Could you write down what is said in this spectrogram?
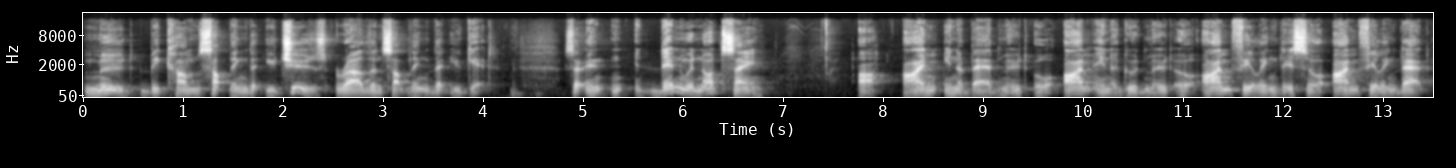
mood becomes something that you choose rather than something that you get. So in, in, then we're not saying, ah, I'm in a bad mood, or I'm in a good mood, or I'm feeling this, or I'm feeling that.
